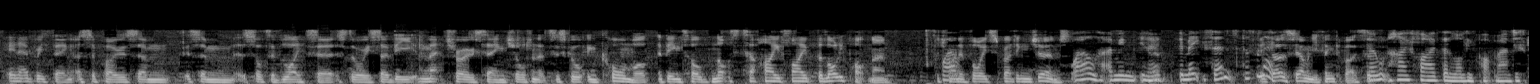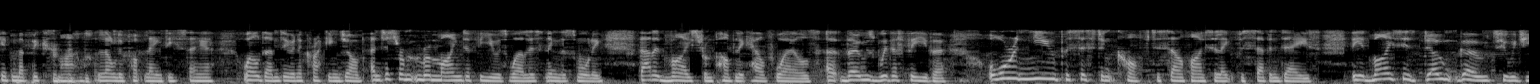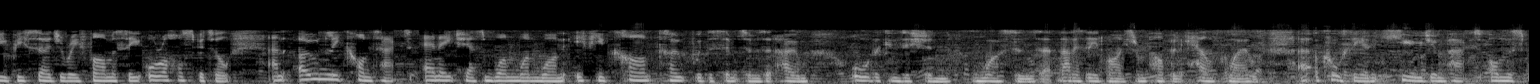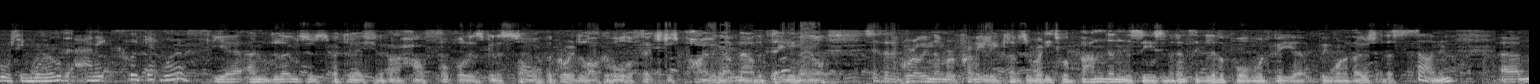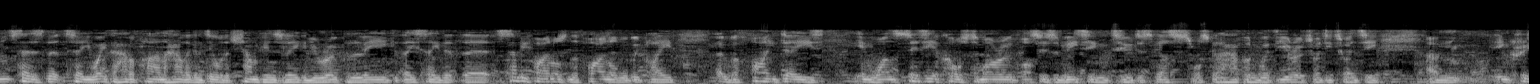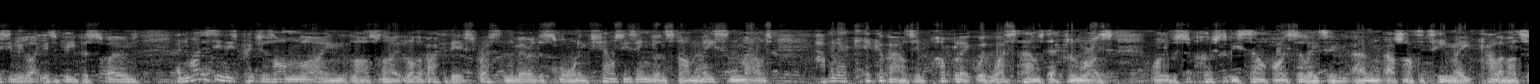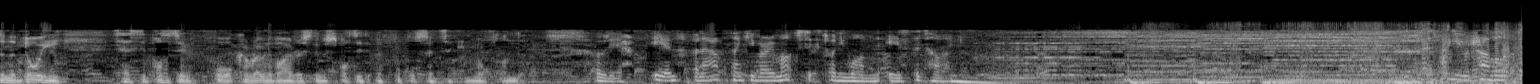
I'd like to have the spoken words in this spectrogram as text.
in everything, I suppose, um, some sort of lighter stories. So the Metro saying children at school in Cornwall are being told not to high five the lollipop man to try and avoid spreading germs. Well, I mean, you know, it makes sense, doesn't it? It does, yeah, when you think about it. Don't high five the lollipop man. Just give him a big smile. a lollipop lady. Say, uh, well done, doing a cracking job. And just a rem- reminder for you as well, listening this morning, that advice from Public Health Wales: uh, those with a fever or a new persistent cough to self-isolate for seven days. The advice is don't go to a GP surgery, pharmacy, or a hospital, and only contact NHS 111 if you can't cope with the symptoms at home or the condition worsens. Uh, that is the advice from Public Health Wales. Uh, of course, Ian, huge impact on the sporting world, and it could get worse. Yeah, and loads of speculation about how football is going to solve the gridlock of all the fixtures piling up now. The Daily Mail says that a growing number of Premier League clubs are ready to abandon the season. I don't think Liverpool would be uh, be one of those. The Sun um, says that uh, UEFA have a plan how they're going to deal with the Champions League and Europa League. They say that the semi-finals and the final will be played over five days in one city. Of course, tomorrow the bosses are meeting to discuss what's going to happen with Euro 2020, um, increasingly likely to be postponed. And you might have seen these pictures online last night. They're on the back of the Express and the Mirror this morning. Chelsea's England star Mason Mount having a kickabout in public with West Ham's Declan Rice while he was supposed to be self-isolating. Um, after teammate Callum Hudson-Odoi tested positive for coronavirus. They were spotted at a football centre in North London. Oh dear. Ian, for now, thank you very much. 6.21 is the time. Let's bring you travel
